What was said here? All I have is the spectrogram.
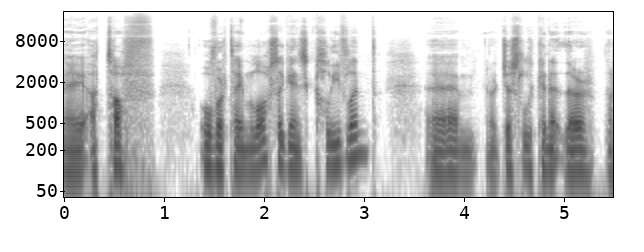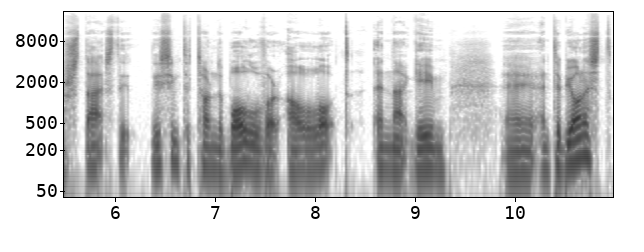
uh, a tough overtime loss against Cleveland. Um, you know, just looking at their, their stats, they, they seem to turn the ball over a lot in that game. Uh, and to be honest,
